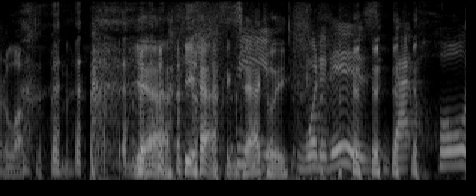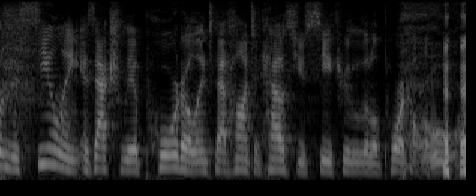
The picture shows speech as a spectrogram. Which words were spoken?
are locked up in there. Yeah, yeah, See, exactly. what it is, that hole in the ceiling is actually a portal into that haunted house you see through the little porthole. oh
